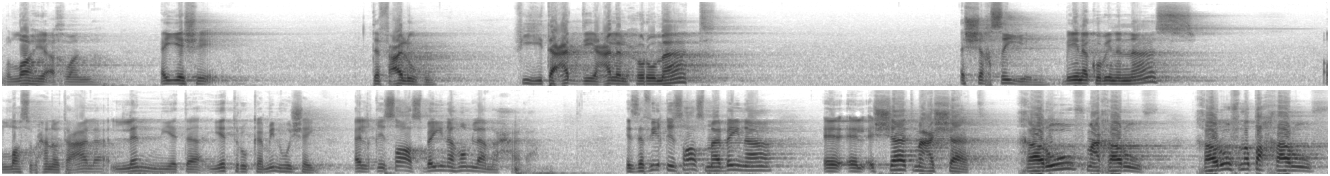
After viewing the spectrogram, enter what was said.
والله يا أخواننا أي شيء تفعله. فيه تعدي على الحرمات الشخصية بينك وبين الناس. الله سبحانه وتعالى لن يترك منه شيء. القصاص بينهم لا محالة. إذا في قصاص ما بين الشاة مع الشاة خروف مع خروف خروف نطح خروف.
